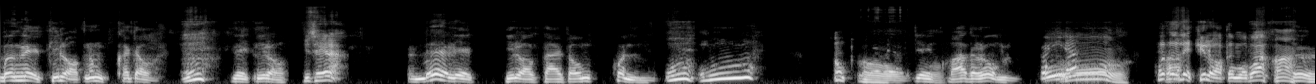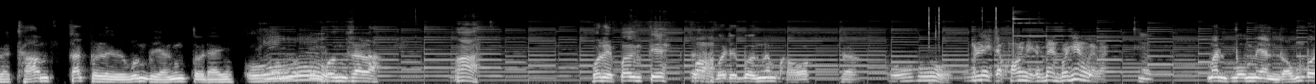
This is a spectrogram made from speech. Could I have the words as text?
เบิ่งเลขที่หลอกน้ำเขาเจ้าเออเลขที่หลอกพี่ใช่ล่ะอันเด้อเลขที่หลอกตายสองคนนี่โอ้โอ้โอ้เลขขวากระโหลกนี่โอ้เออเลขที่หลอกกันบอกว่า อะเออถามสัตว์เปลือเบิ่งเบียงตัวใดโอ้เบิ่งซะละอะบ่ได้เปิงเตี้ยเออบ่ได้เบิ่งน้ำเขาเออ โอ้ มันเลขจากของนี่ก็แม่นบ่แห้งเลยล่ะ มันบ่แม่นหรอกบ่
